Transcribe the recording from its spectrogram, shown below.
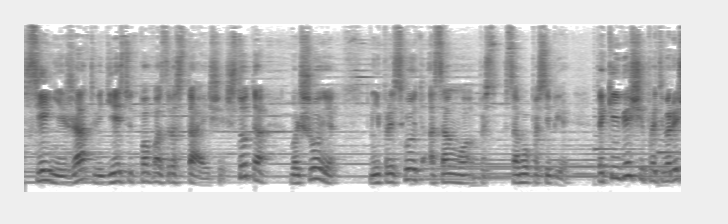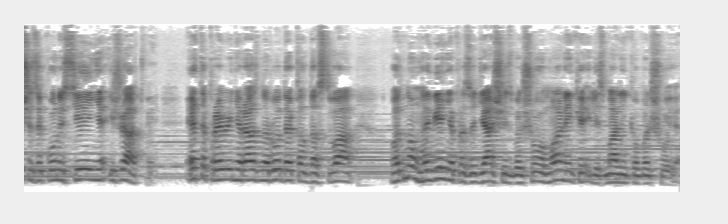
сеяния и жатвы действуют по возрастающей. Что-то большое не происходит а само, само по себе. Такие вещи противоречат закону сеяния и жатвы. Это проявление разного рода колдовства, в одно мгновение производящее из большого маленькое или из маленького большое.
